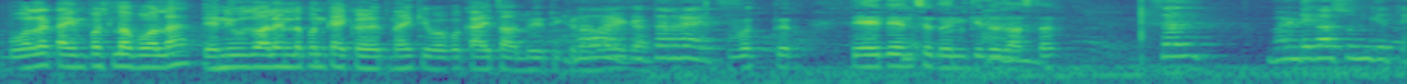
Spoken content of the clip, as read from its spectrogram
बोला टाइमपासला बोला. त्या न्यूज वाल्यांना पण काय कळत नाही की बाबा काय चालू आहे तिकडे हो, नाही ते का? तर आहेच. बघ तर ते त्यांचे दोनकीतच असतात? चल भांडे घासून घेते.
